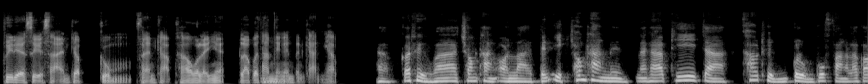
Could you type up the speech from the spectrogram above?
เพื่อจะสื่อสารกับกลุ่มแฟนคลับเขาอะไรเงี้ยเราก็ทำอย่างนั้นเหมือนกันครับครับก็ถือว่าช่องทางออนไลน์เป็นอีกช่องทางหนึ่งนะครับ ที่จะเข้าถึงกลุ่มผู้ฟังแล้วก็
